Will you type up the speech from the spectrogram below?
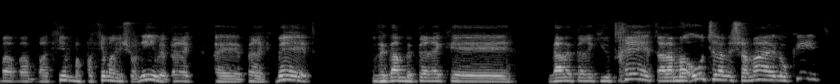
בפרקים, בפרקים הראשונים, בפרק אה, ב', וגם בפרק, אה, גם בפרק י"ח, על המהות של הנשמה האלוקית,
